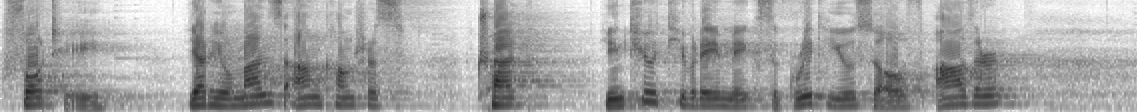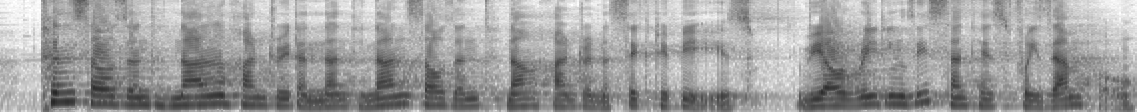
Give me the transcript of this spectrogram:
40, yet your mind's unconscious track intuitively makes great use of other 10,999,960 bits. While reading this sentence, for example,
